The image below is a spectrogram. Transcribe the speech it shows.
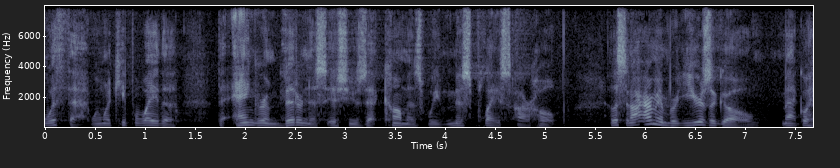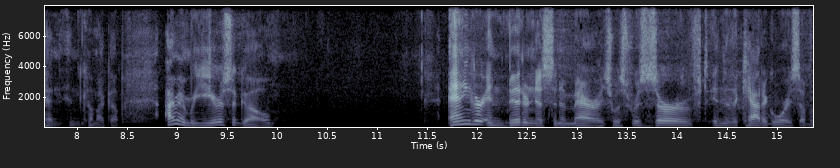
with that. We want to keep away the, the anger and bitterness issues that come as we misplace our hope. Listen, I remember years ago, Matt, go ahead and come back up. I remember years ago, anger and bitterness in a marriage was reserved into the categories of,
